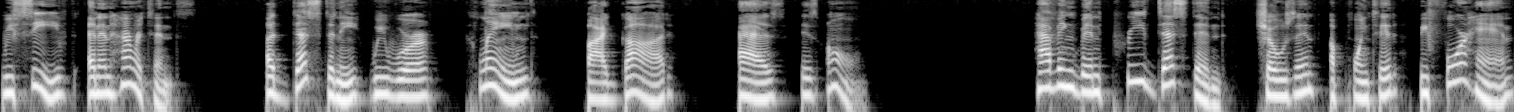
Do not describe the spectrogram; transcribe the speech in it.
received an inheritance, a destiny we were claimed by God as his own. Having been predestined, chosen, appointed beforehand,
